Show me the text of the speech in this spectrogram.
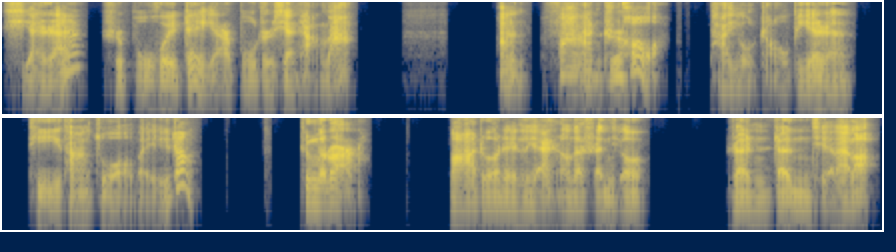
显然是不会这样布置现场的。案发案之后啊，他又找别人替他做伪证。听到这儿啊，马哲这脸上的神情认真起来了。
